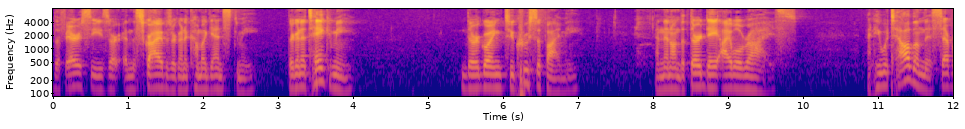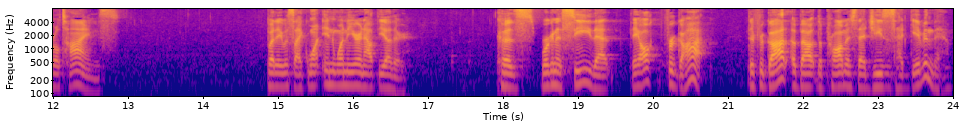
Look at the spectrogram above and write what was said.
the Pharisees are, and the scribes are going to come against me. They're going to take me. They're going to crucify me. And then on the third day, I will rise. And he would tell them this several times. But it was like one, in one ear and out the other. Because we're going to see that they all forgot. They forgot about the promise that Jesus had given them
